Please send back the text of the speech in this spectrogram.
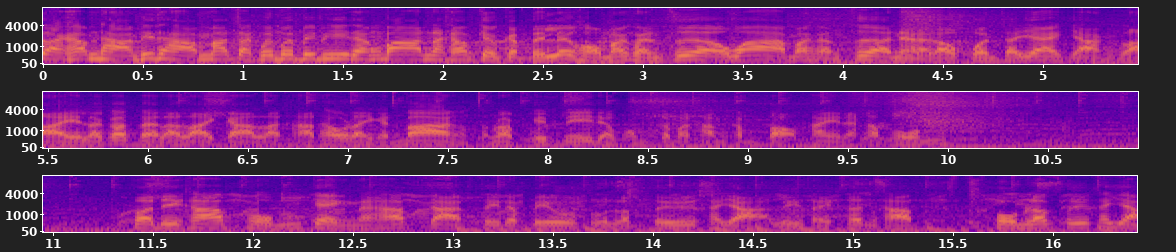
จากคำถามที่ถามมาจากเพื่อนๆพี่ๆทางบ้านนะครับเกี่ยวกับในเรื่องของไม้แขวนเสื้อว่าไม้แขวนเสื้อเนี่ยเราควรจะแยกอย่างไร แล้วก็แต่ละรายการราคาเท่าไหร่กันบ้างสำหรับคลิปนี้เดี๋ยวผมจะมาทำคำตอบให้นะครับผม สวัสดีครับผมเก่งนะครับจาก CW ศูนย์รับซื้อขยะรีไซเคิลครับผมรับซื้อขยะ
